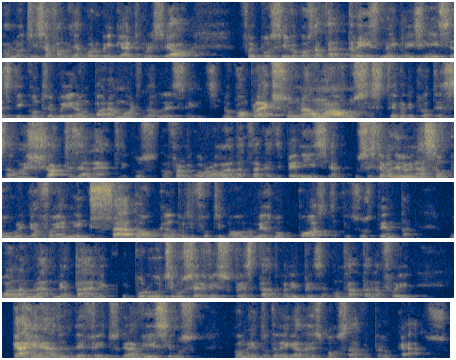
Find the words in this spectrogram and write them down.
a notícia fala, de acordo com o inquérito policial, foi possível constatar três negligências que contribuíram para a morte do adolescente. No complexo não há um sistema de proteção a choques elétricos, conforme comprovado através de perícia. O sistema de iluminação pública foi anexado ao campo de futebol no mesmo poste que sustenta o alambrado metálico. E, por último, o serviço prestado pela empresa contratada foi carreado de defeitos gravíssimos, comenta o delegado responsável pelo caso.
